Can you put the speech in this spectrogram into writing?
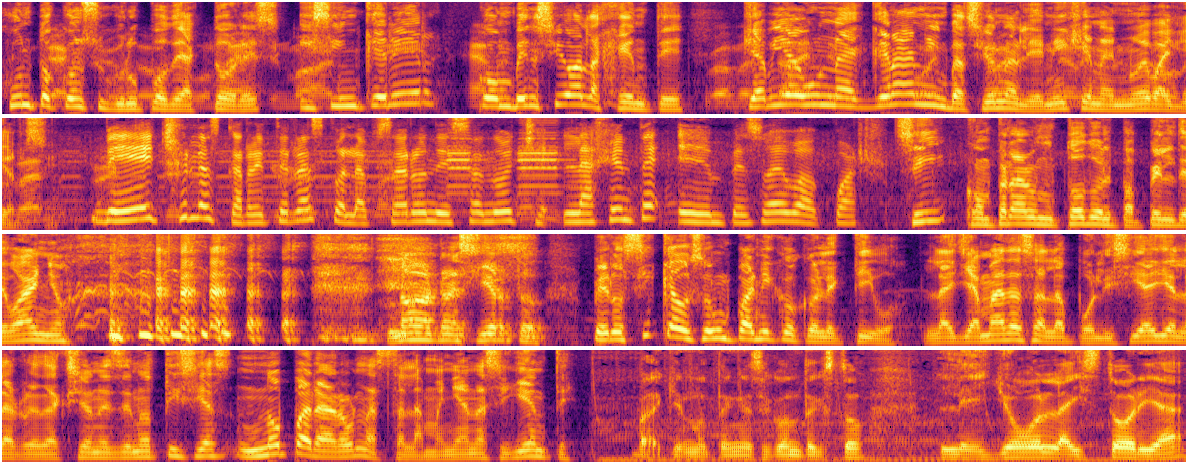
junto con su grupo de actores y sin querer convenció a la gente que había una gran invasión alienígena en Nueva Jersey. De hecho, las carreteras colapsaron esa noche. La gente empezó a evacuar. Sí, compraron todo el papel de baño. no, no es cierto, pero sí causó un pánico colectivo. Las llamadas a la policía y a las redacciones de noticias no pararon hasta la mañana siguiente. Para quien no tenga ese contexto, leyó la historia,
